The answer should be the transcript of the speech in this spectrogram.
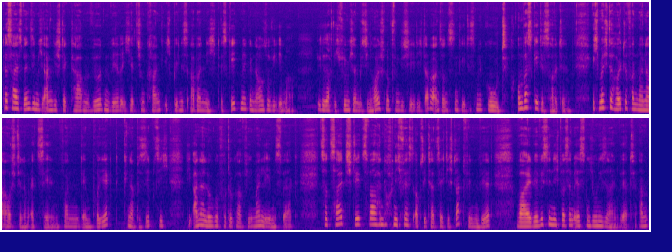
Das heißt, wenn sie mich angesteckt haben würden, wäre ich jetzt schon krank. Ich bin es aber nicht. Es geht mir genauso wie immer. Wie gesagt, ich fühle mich ein bisschen Heuschnupfen geschädigt, aber ansonsten geht es mir gut. Um was geht es heute? Ich möchte heute von meiner Ausstellung erzählen, von dem Projekt Knappe 70, die analoge Fotografie, mein Lebenswerk. Zurzeit steht zwar noch nicht fest, ob sie tatsächlich stattfinden wird, weil wir wissen nicht, was am 1. Juni sein wird. Am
